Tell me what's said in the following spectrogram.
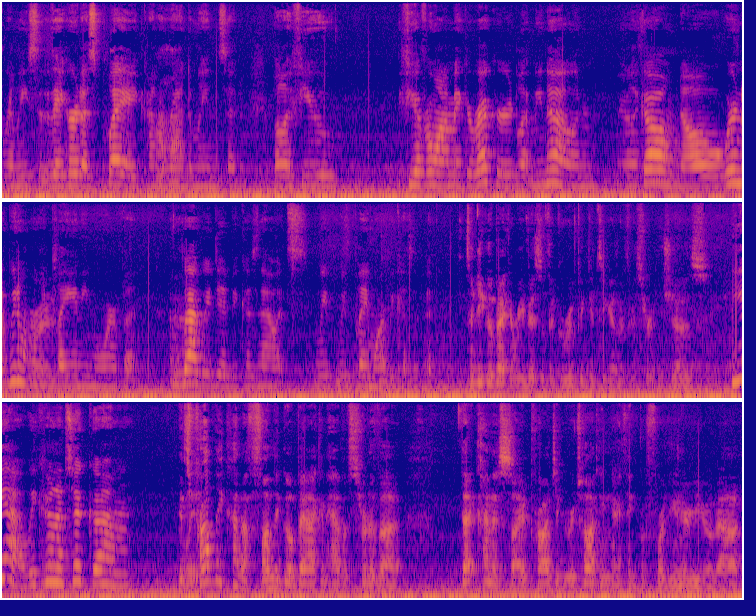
release it. They heard us play kind of Uh-huh. randomly and said, well, if you if you ever want to make a record, let me know. And we were like, oh no, we're n- we don't really play anymore, but I'm Yeah. glad we did because now it's we, we play more because of it. So do you go back and revisit the group and get together for certain shows? Yeah, we kind of took um. It's we- probably kind of fun to go back and have a sort of a that kind of side project. We were talking, I think, before the interview about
